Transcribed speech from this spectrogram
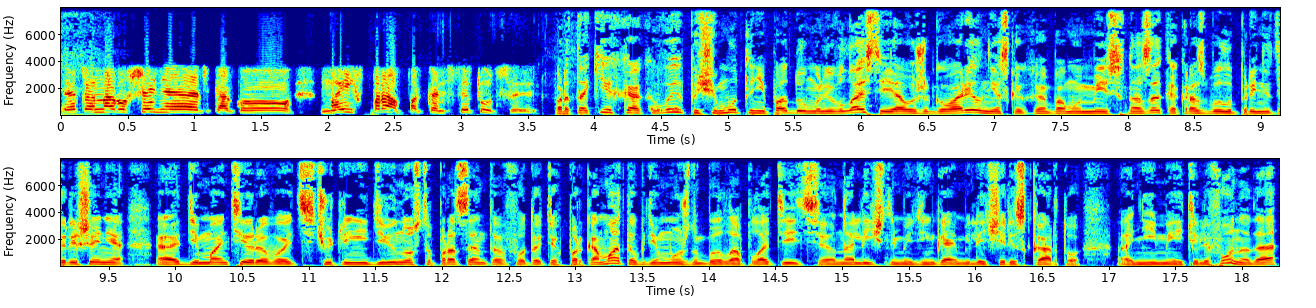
это нарушение как, моих прав по Конституции. Про таких, как вы, почему-то не подумали власти. Я уже говорил несколько, по-моему, месяцев назад, как раз было принято решение э, демонтировать чуть ли не 90% вот этих паркоматов, где можно было оплатить э, наличными деньгами или через карту, э, не имея телефона, да,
